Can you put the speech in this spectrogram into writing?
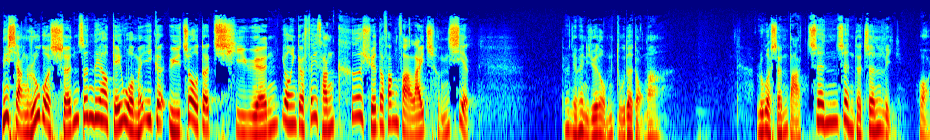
你想，如果神真的要给我们一个宇宙的起源，用一个非常科学的方法来呈现。弟兄姐妹，你觉得我们读得懂吗？如果神把真正的真理，哦，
